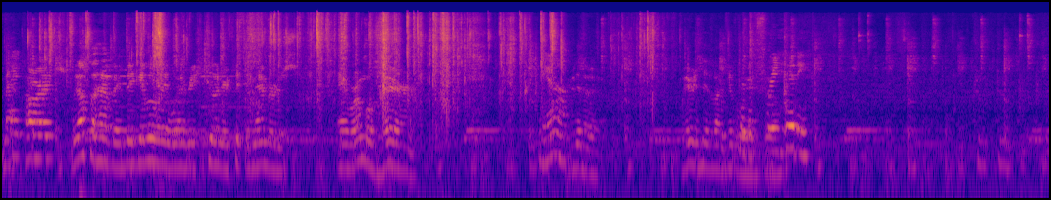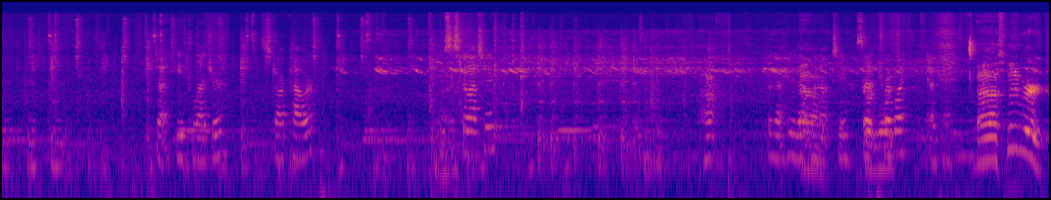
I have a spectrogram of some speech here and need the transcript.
Matt Parks. We also have a big giveaway when we reach 250 members, and we're almost there. Yeah. We did a we already did a lot of For giveaways. the so- free hitty. Got Heath Ledger, Star Power. Does this go out to? Huh? Forgot who that went Uh, out to. Is that Troy Boy. Okay. Uh, Spoonybird,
